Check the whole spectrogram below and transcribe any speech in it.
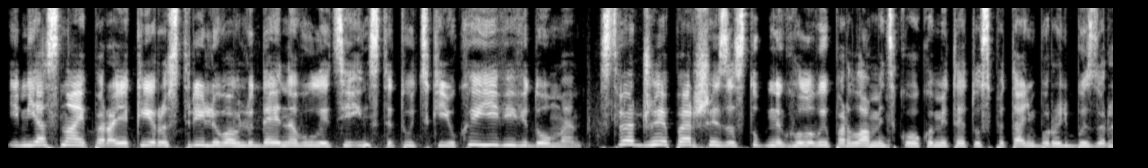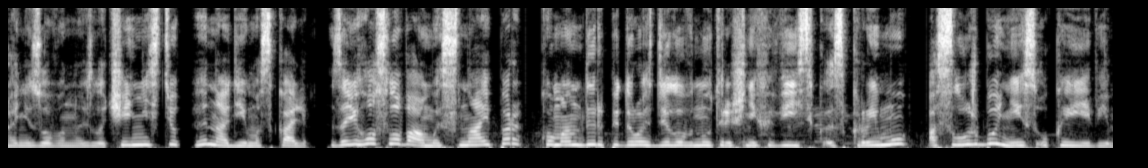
Ім'я снайпера, який розстрілював людей на вулиці Інститутській у Києві, відоме. Стверджує перший заступник голови парламентського комітету з питань боротьби з організованою злочинністю Геннадій Москаль. За його словами, снайпер командир підрозділу внутрішніх військ з Криму, а службу ніс у Києві.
